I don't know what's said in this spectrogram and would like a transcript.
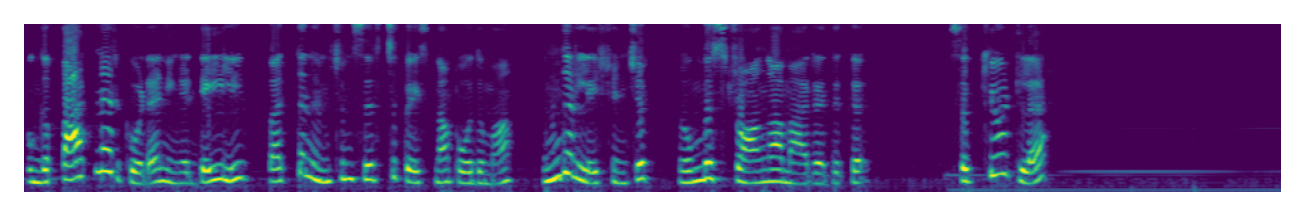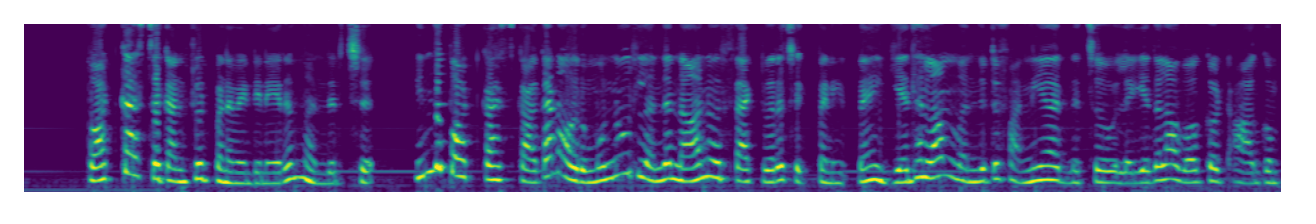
உங்க பார்ட்னர் கூட நீங்க டெய்லி பத்து நிமிஷம் சிரிச்சு பேசினா போதுமா? உங்க ரிலேஷன்ஷிப் ரொம்ப ஸ்ட்ராங்கா மாறுறதுக்கு. ஸோ கியூட்ல பாட்காஸ்ட்டை கன்க்ளூட் பண்ண வேண்டிய நேரம் வந்துருச்சு. இந்த பாட்காஸ்ட்காக நான் ஒரு முந்நூறுல இருந்து நானூறு ஃபேக்ட் வரை செக் பண்ணியிருப்பேன். எதெல்லாம் வந்துட்டு ஃபன்னியா இருந்துச்சோ இல்லை எதெல்லாம் ஒர்க் அவுட் ஆகும்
